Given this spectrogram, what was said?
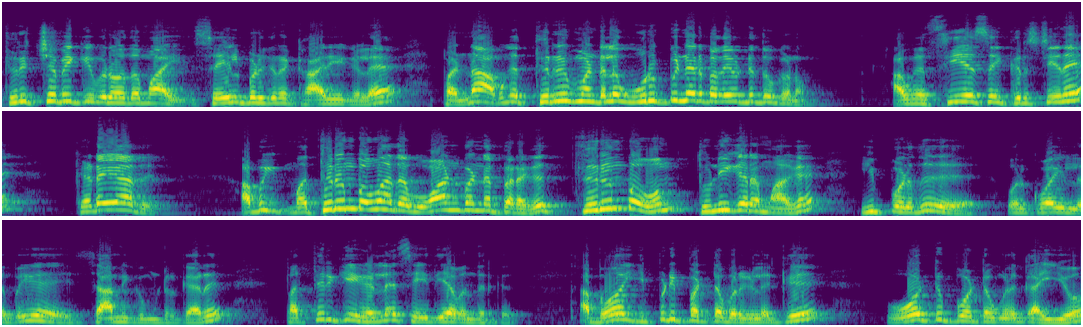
திருச்சபைக்கு விரோதமாய் செயல்படுகிற காரியங்களை பண்ணால் அவங்க திருமண்டல உறுப்பினர் பதவி விட்டு தூக்கணும். அவங்க சிஎஸ்ஐ கிறிஸ்டியனே கிடையாது. அப்போ திரும்பவும் அதை வான் பண்ண பிறகு திரும்பவும் துணிகரமாக இப்பொழுது ஒரு கோயிலில் போய் சாமி கும்பிட்டுருக்காரு. பத்திரிகைகளில் செய்தியாக வந்திருக்கு. அப்போது இப்படிப்பட்டவர்களுக்கு ஓட்டு போட்டவங்களுக்கு ஐயோ.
